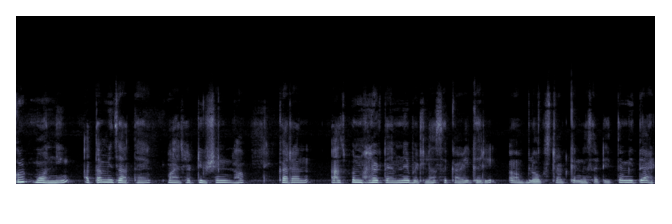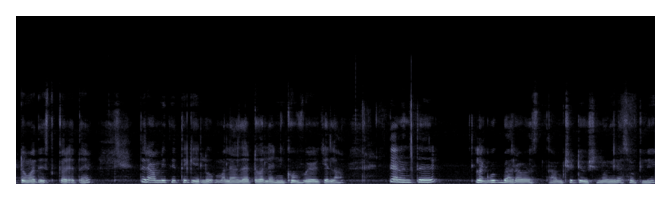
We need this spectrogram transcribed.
गुड मॉर्निंग आता मी जात आहे माझ्या ट्युशनला. कारण आज पण मला टाईम नाही भेटला सकाळी घरी ब्लॉग स्टार्ट करण्यासाठी. तर मी ते ॲटोमध्येच करत आहे. तर आम्ही तिथे गेलो. मला आज ॲटोवाल्यांनी खूप वेळ गेला. त्यानंतर लगभग बारा वाजता आमची ट्युशन वगैरे सुटली.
